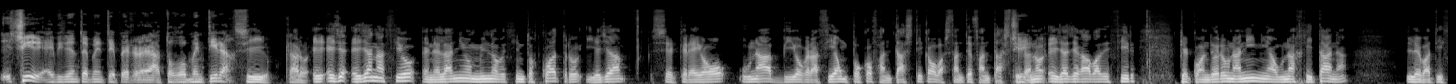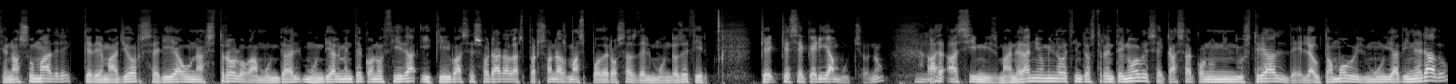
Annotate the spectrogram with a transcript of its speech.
no- sí, evidentemente, pero era todo mentira. Sí, claro. E- Ella, ella nació en el año 1904 y ella se creó una biografía un poco fantástica o bastante fantástica. Sí. ¿no? Ella llegaba a decir que cuando era una niña, una gitana, le vaticinó a su madre que de mayor sería una astróloga mundial- mundialmente conocida y que iba a asesorar a las personas más poderosas del mundo. Es decir, que, que se quería mucho, ¿no? Mm. A, a sí misma. En el año 1939 se casa con un industrial del automóvil muy adinerado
